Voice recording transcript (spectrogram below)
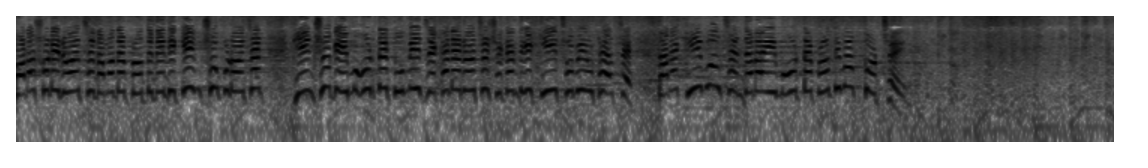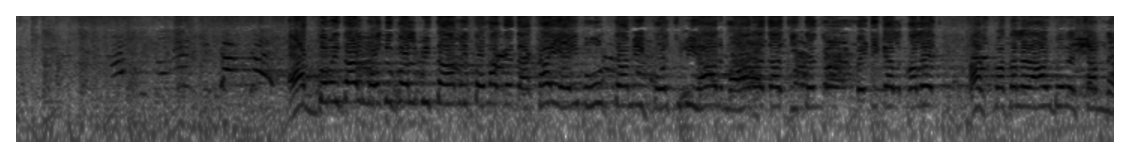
সরাসরি রয়েছেন আমাদের প্রতিনিধি কিংসুক রয়েছেন। কিংসুক এই মুহূর্তে তুমি যেখানে রয়েছে, সেখান থেকে কি ছবি উঠে আসছে? তারা কি বলছেন? যারা এই মুহূর্তে প্রতিবাদ করছে? একদমই তাই মধুকল্পিতা আমি তোমাকে দেখাই, এই মুহূর্তে আমি কোচবিহার মহারাজা জিতেন্দ্র মেডিকেল কলেজ হাসপাতালের আউটডোরের সামনে।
